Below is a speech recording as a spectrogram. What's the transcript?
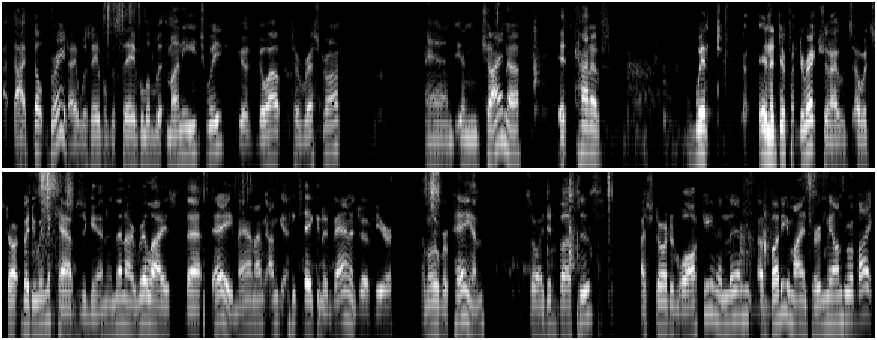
I, I felt great. I was able to save a little bit of money each week, uh, go out to a restaurant. And in China, it kind of went in a different direction. I would I would start by doing the cabs again, and then I realized that hey, man, I'm I'm getting taken advantage of here. I'm overpaying, so I did buses. I started walking, and then a buddy of mine turned me onto a bike,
